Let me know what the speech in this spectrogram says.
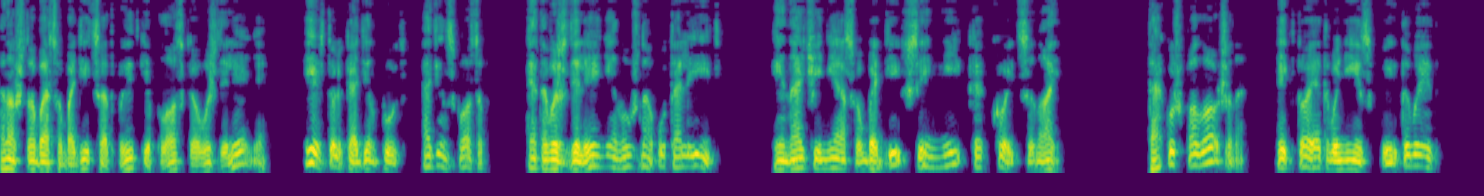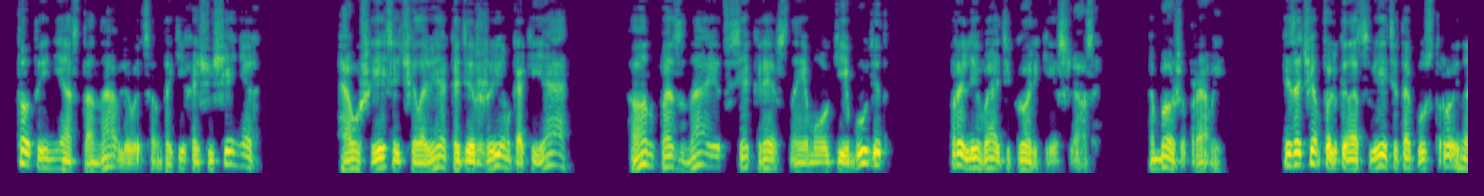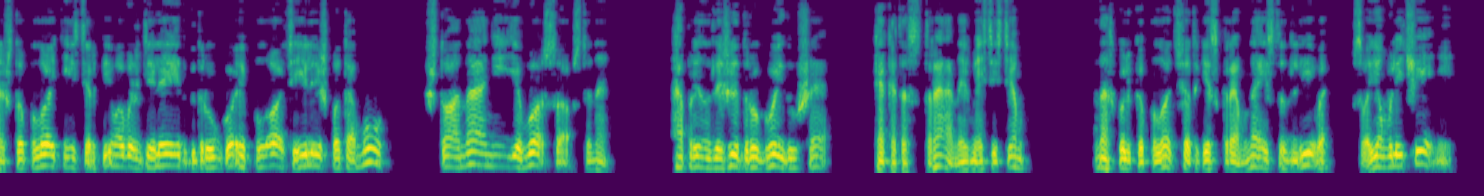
Но чтобы освободиться от пытки плоского вожделения, есть только один путь, один способ. Это вожделение нужно утолить, иначе не освободишься никакой ценой. Так уж положено, и кто этого не испытывает, тот и не останавливается на таких ощущениях. А уж если человек одержим, как я, он познает все крестные муки и будет проливать горькие слезы. Боже правый, и зачем только на свете так устроено, что плоть неистерпимо вожделеет к другой плоти, и лишь потому, что она не его собственная, а принадлежит другой душе, как это странно, и вместе с тем насколько плоть все-таки скромна и стыдлива в своем влечении.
